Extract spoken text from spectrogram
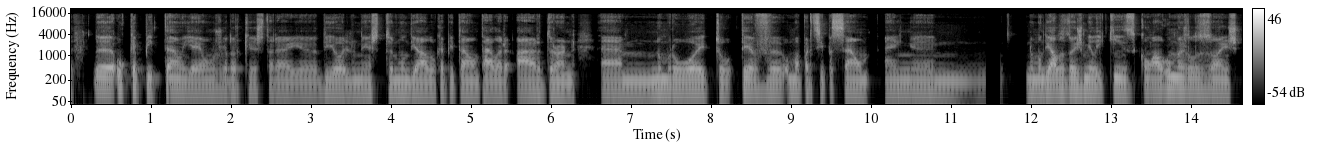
Uh, eh, o capitão, e é um jogador que estarei uh, de olho neste Mundial, o capitão Tyler Ardern, um, ehm, número 8, teve uma participação em, um, ehm, no Mundial de 2015 com algumas lesões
